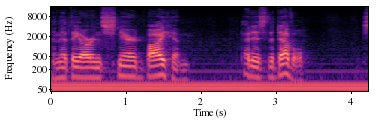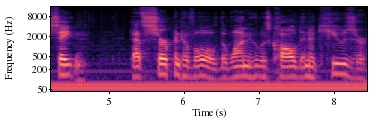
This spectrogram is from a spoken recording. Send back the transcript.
and that they are ensnared by him. That is the devil, Satan, that serpent of old, the one who was called an accuser,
